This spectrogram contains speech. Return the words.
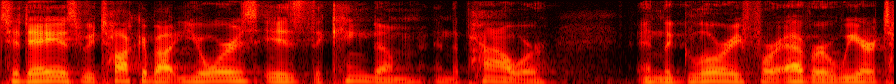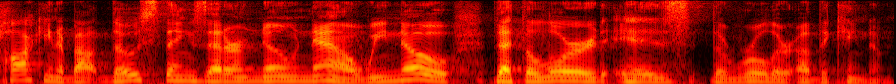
Today, as we talk about yours is the kingdom and the power and the glory forever, we are talking about those things that are known now. We know that the Lord is the ruler of the kingdom.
